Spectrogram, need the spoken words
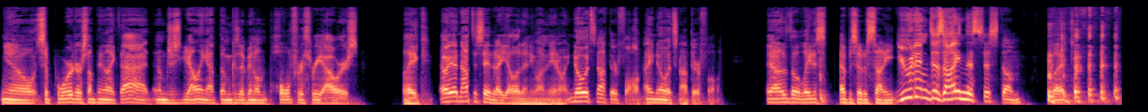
you know, support or something like that, and I'm just yelling at them because I've been on hold for three hours. Like, oh yeah, not to say that I yell at anyone. You know, I know it's not their fault. I know it's not their fault. You know, the latest episode of Sunny, you didn't design this system, but,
